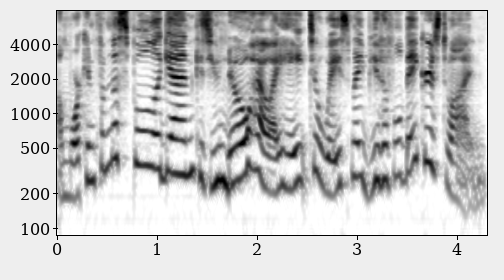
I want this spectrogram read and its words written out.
I'm working from the spool again because you know how I hate to waste my beautiful baker's twine.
